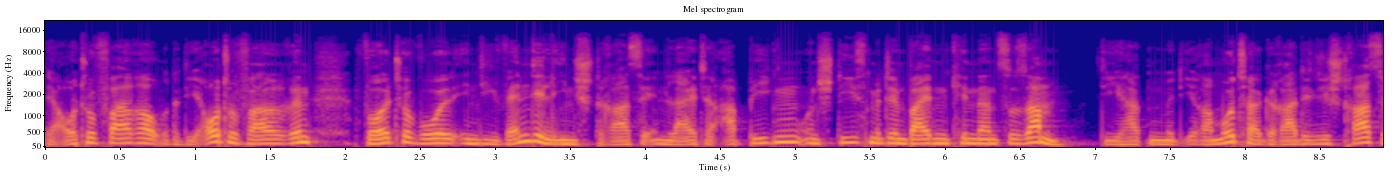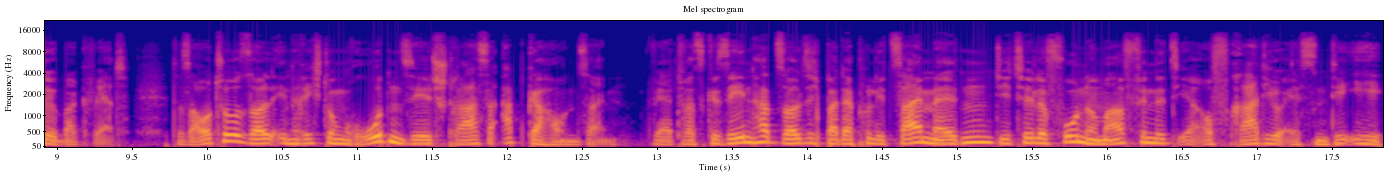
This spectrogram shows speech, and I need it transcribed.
Der Autofahrer oder die Autofahrerin wollte wohl in die Wendelinstraße in Leite abbiegen und stieß mit den beiden Kindern zusammen. Die hatten mit ihrer Mutter gerade die Straße überquert. Das Auto soll in Richtung Rodenseelstraße abgehauen sein. Wer etwas gesehen hat, soll sich bei der Polizei melden. Die Telefonnummer findet ihr auf radioessen.de.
